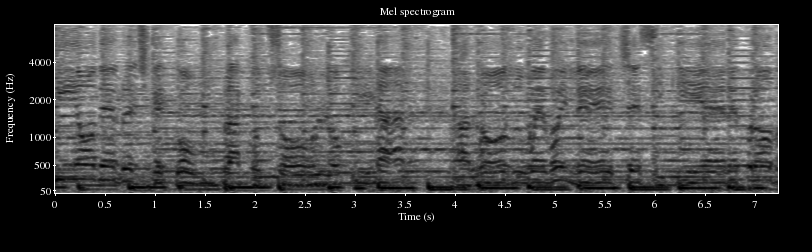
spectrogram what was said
ni Odebrecht que compra con solo girar. Arroz, huevo y leche si quiere probar,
